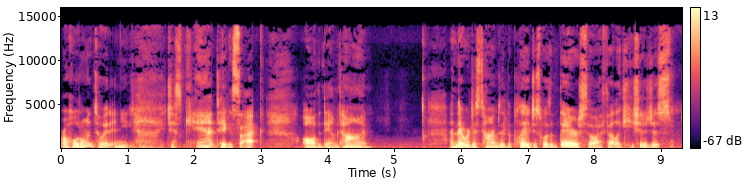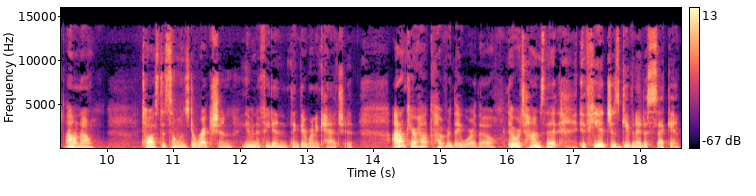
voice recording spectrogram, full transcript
or hold on to it. And you, you just can't take a sack all the damn time. And there were just times that the play just wasn't there. So I felt like he should have just, I don't know, tossed it someone's direction, even if he didn't think they were going to catch it. I don't care how covered they were, though. There were times that if he had just given it a second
